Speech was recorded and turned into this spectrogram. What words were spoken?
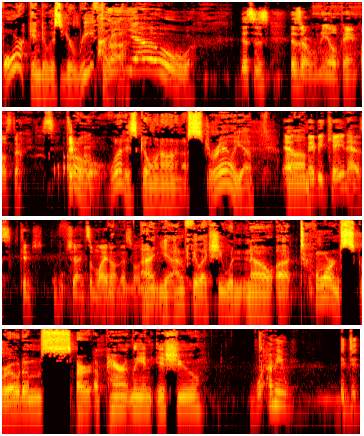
fork into his urethra. Yo, this is this is a real painful story. Oh, what is going on in Australia? Um, maybe Kate has can shine some light on this one. I, yeah, I don't feel like she wouldn't know. Uh, torn scrotums are apparently an issue. What, I mean, it did,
